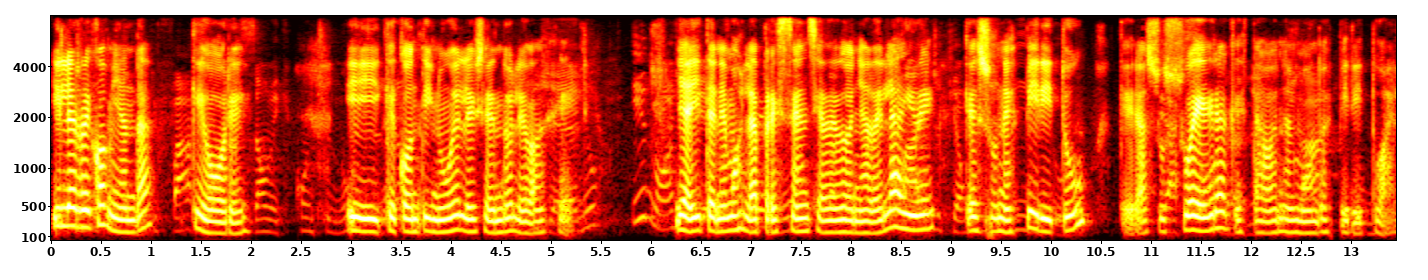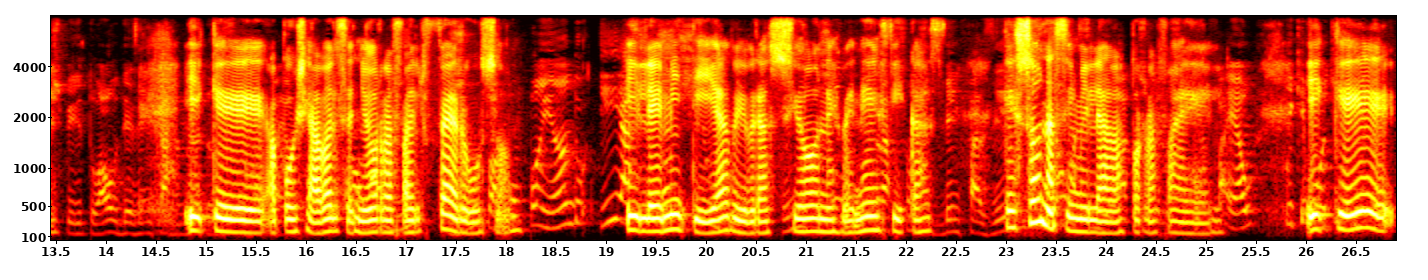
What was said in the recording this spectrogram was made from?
Y le recomienda que ore y que continúe leyendo el Evangelio. Y ahí tenemos la presencia de Doña Adelaide, que es un espíritu, que era su suegra, que estaba en el mundo espiritual y que apoyaba al señor Rafael Ferguson y le emitía vibraciones benéficas que son asimiladas por Rafael y que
